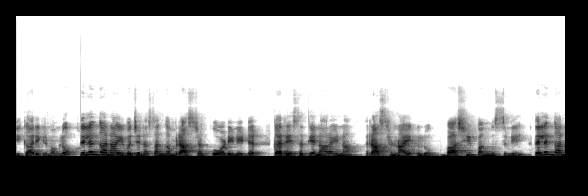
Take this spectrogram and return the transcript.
ఈ కార్యక్రమంలో తెలంగాణ యువజన సంఘం రాష్ట్ర కోఆర్డినేటర్ కర్రే సత్యనారాయణ రాష్ట్ర నాయకులు బాషీ పంగు సునీల్ తెలంగాణ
